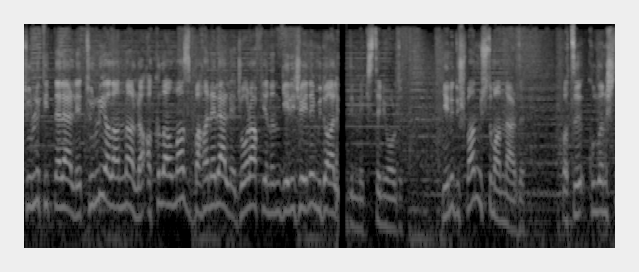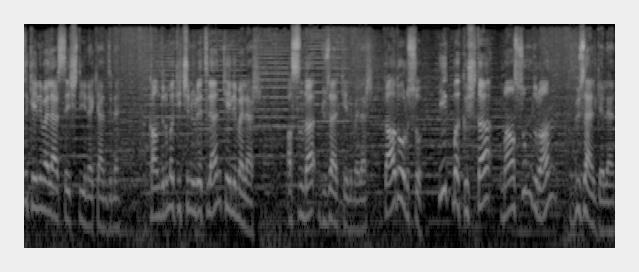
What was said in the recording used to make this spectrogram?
türlü fitnelerle, türlü yalanlarla, akıl almaz bahanelerle coğrafyanın geleceğine müdahale edilmek isteniyordu. Yeni düşman Müslümanlardı. Batı kullanışlı kelimeler seçti yine kendine. kandırmak için üretilen kelimeler. Aslında güzel kelimeler. Daha doğrusu ilk bakışta masum duran, güzel gelen.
